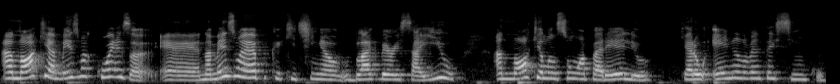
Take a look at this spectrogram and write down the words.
A Nokia é a mesma coisa. É, na mesma época que tinha o BlackBerry saiu, a Nokia lançou um aparelho que era o N95.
